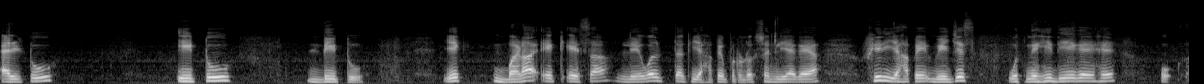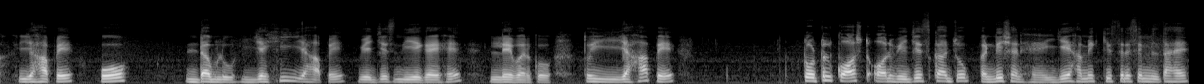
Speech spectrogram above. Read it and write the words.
L two E two D two एक बड़ा एक ऐसा लेवल तक यहाँ पे प्रोडक्शन लिया गया। फिर यहाँ पे वेजेस उतने ही दिए गए हैं। यहाँ पे ओ डब्लू यही यहाँ पे वेजेस दिए गए हैं लेबर को। तो यहाँ पे टोटल कॉस्ट और वेजेस का जो कंडीशन है ये हमें किस तरह से मिलता है?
